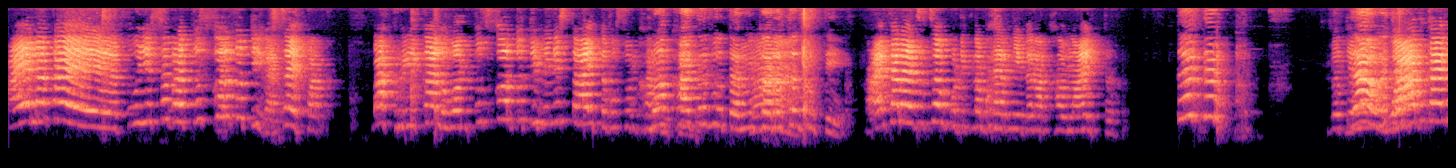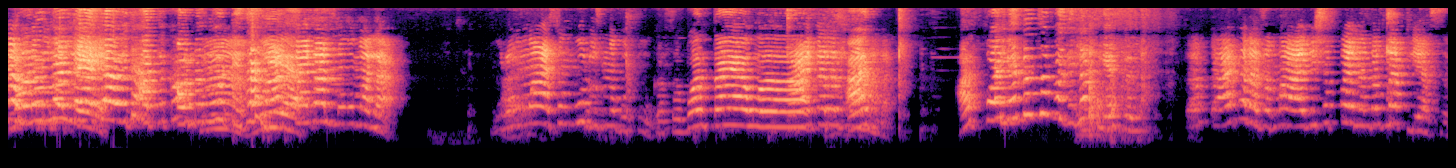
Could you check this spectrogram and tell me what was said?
खायला काय तू हे सगळं तूच करत होती काय स्वयंपाक भाकरी कालवण तूच करत होती मी नुसतं आयत बसून खात मग होती. खातच होता मी हा. करतच होते काय करायचं चौकटीतनं बाहेर निघाला खाऊन आयत तर तर जर ते जाऊ दे. वाद काय घालू म्हणून नको म्हणलं ते. जाऊ हात खाऊन हा, मोठी वाद झाली आहे. काय घालू नको मला उलट माझ्या संग बोलूच नको तू कसं बोलताय आवं? काय गरज नाही आज मला. आज पहिल्यांदाच चपाती घातली असेल. तर काय करायचं? मग आयुष्यात पहिल्यांदाच लाटली असं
